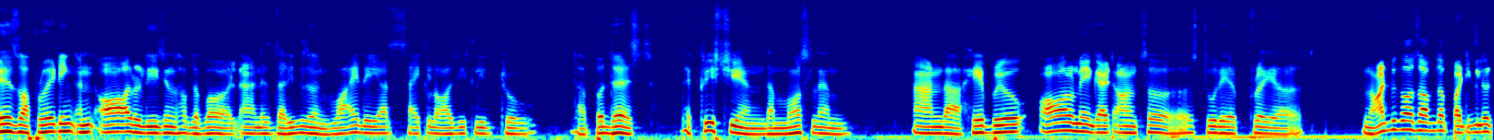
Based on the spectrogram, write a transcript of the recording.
is operating in all religions of the world and is the reason why they are psychologically true. The Buddhist, the Christian, the Muslim, and the Hebrew all may get answers to their prayers, not because of the particular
